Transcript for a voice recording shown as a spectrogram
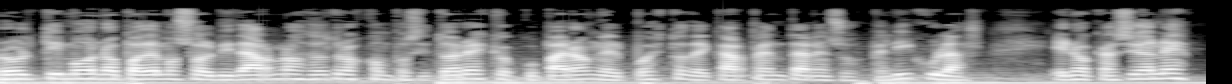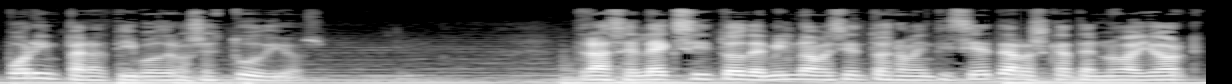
Por último, no podemos olvidarnos de otros compositores que ocuparon el puesto de Carpenter en sus películas, en ocasiones por imperativo de los estudios. Tras el éxito de 1997 Rescate en Nueva York,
